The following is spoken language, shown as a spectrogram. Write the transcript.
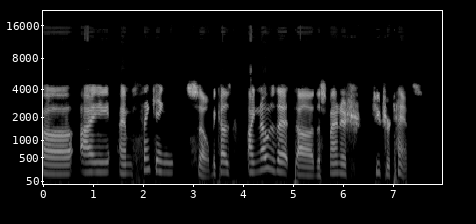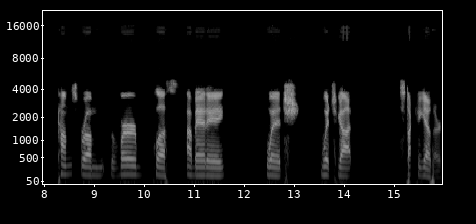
Uh, I am thinking so because I know that uh, the Spanish future tense comes from the verb plus habere, which which got stuck together,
